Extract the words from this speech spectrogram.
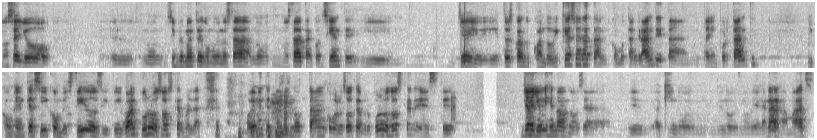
no sé, yo el- no- simplemente como que no estaba, no, no estaba tan consciente y, y- y entonces cuando, cuando vi que eso era tan, como tan grande y tan, tan importante, y con gente así, con vestidos, y igual puro los Oscars, ¿verdad? Obviamente vez no tan como los Oscars, pero puro los Oscars, este, ya yo dije, no, no, o sea, eh, aquí no, yo no, no voy a ganar jamás,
